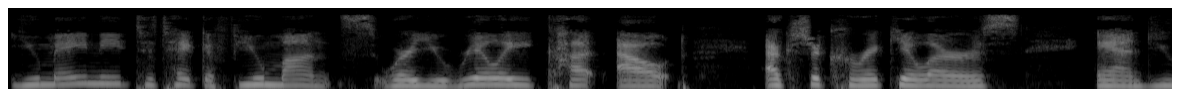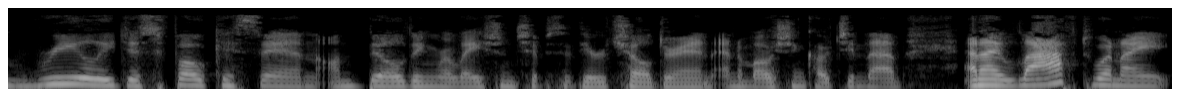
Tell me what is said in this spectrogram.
you may need to take a few months where you really cut out extracurriculars and you really just focus in on building relationships with your children and emotion coaching them. And I laughed when I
